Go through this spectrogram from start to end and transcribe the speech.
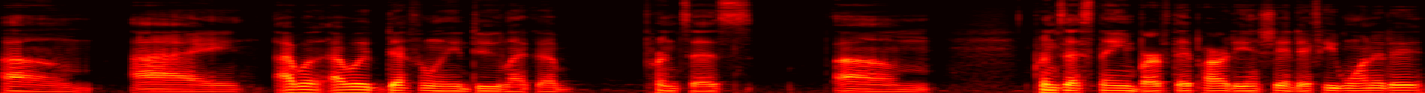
um, I I would I would definitely do like a princess um, princess themed birthday party and shit. If he wanted it,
